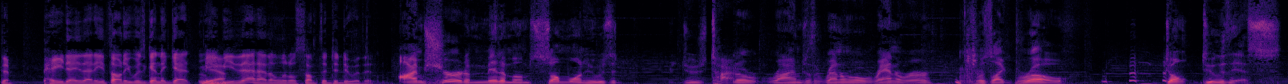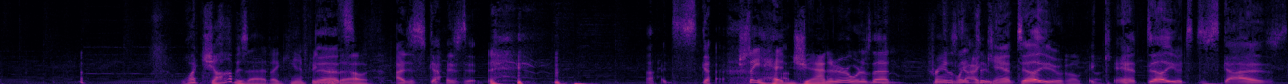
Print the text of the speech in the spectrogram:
the payday that he thought he was going to get. Maybe that had a little something to do with it. I'm sure at a minimum, someone who who's a whose title rhymes with Rennerer Rannerer was like, "Bro, don't do this." What job is that? I can't figure Yeah, it out. I disguised it. I disguised. Did you say head uh, janitor? What does that translate I to? can't tell you. I can't tell you. It's disguised.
